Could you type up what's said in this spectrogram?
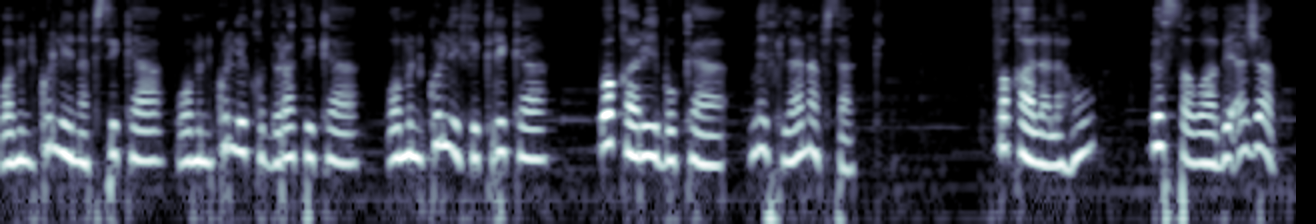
ومن كل نفسك ومن كل قدرتك ومن كل فكرك وقريبك مثل نفسك. فقال له بالصواب أجبت.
